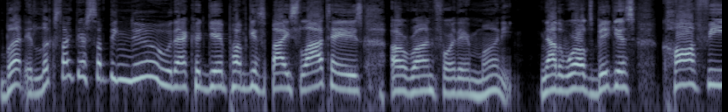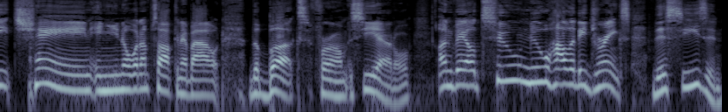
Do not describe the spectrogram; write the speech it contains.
But it looks like there's something new that could give pumpkin spice lattes a run for their money. Now, the world's biggest coffee chain, and you know what I'm talking about, the Bucks from Seattle, unveiled two new holiday drinks this season,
